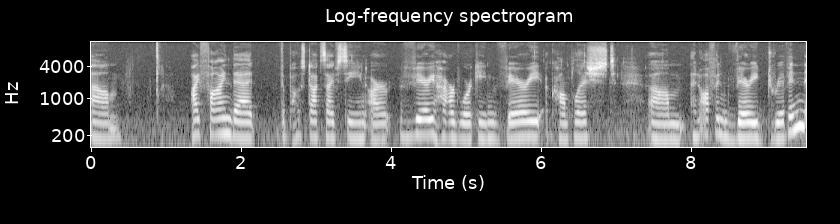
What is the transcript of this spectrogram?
Um, I find that the postdocs I've seen are very hardworking, very accomplished, um, and often very driven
